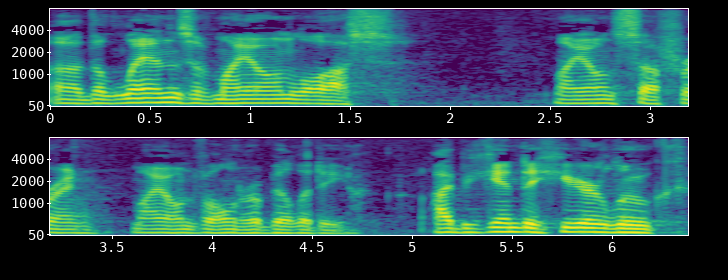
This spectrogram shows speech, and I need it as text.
uh, the lens of my own loss, my own suffering, my own vulnerability. I begin to hear Luke.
